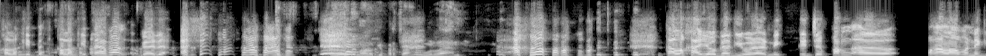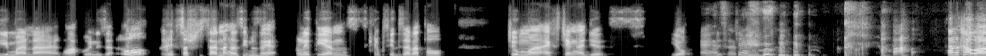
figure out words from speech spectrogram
Kalau kita kalau kita mah nggak ada Teknologi percangkulan. Kalau Kak Yoga gimana nih? Ke Jepang, eee, pengalamannya gimana ngelakuin di sana? Lo research di sana nggak sih? Maksudnya penelitian skripsi di sana atau cuma exchange aja? Yok di sana? Exchange. Kan kalau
